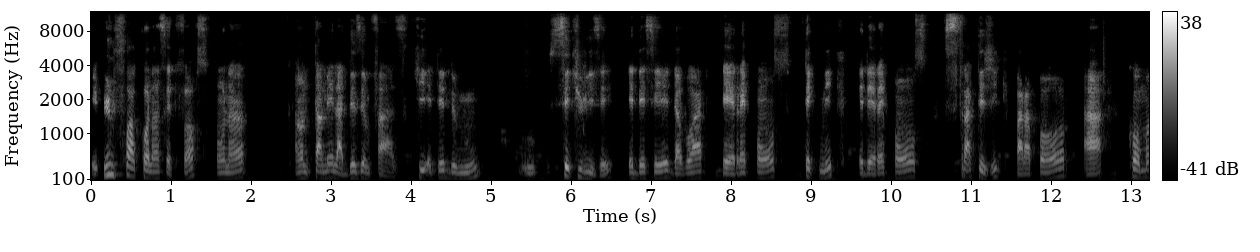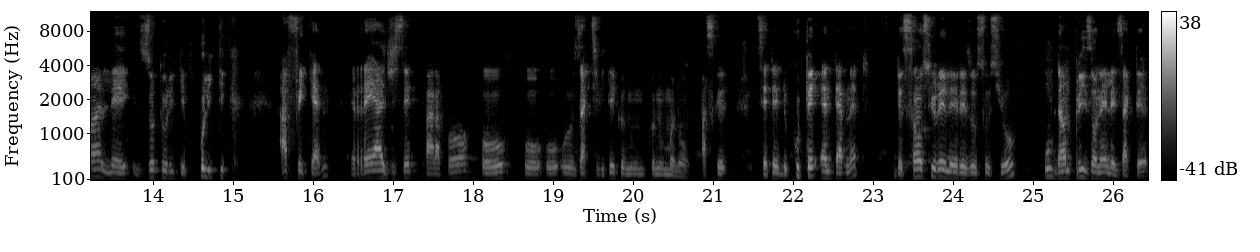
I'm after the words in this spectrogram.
Et une fois qu'on a cette force, on a entamé la deuxième phase qui était de nous sécuriser et d'essayer d'avoir des réponses techniques et des réponses stratégiques par rapport à comment les autorités politiques africaines réagissaient par rapport aux, aux, activités que nous, que nous menons. Parce que c'était de couper Internet, de censurer les réseaux sociaux ou d'emprisonner les acteurs.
